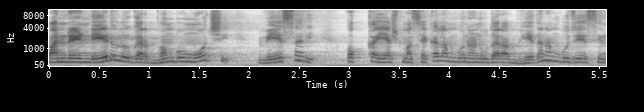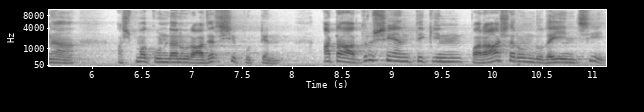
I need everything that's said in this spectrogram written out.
పన్నెండేడులు గర్భంబు మోచి వేసరి ఒక్క యష్మ శకలంబుననుదర భేదనంబు చేసిన అశ్మకుండను రాజర్షి పుట్టెన్. అట అదృశ్యంతికిన్ పరాశరుండు దయించి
